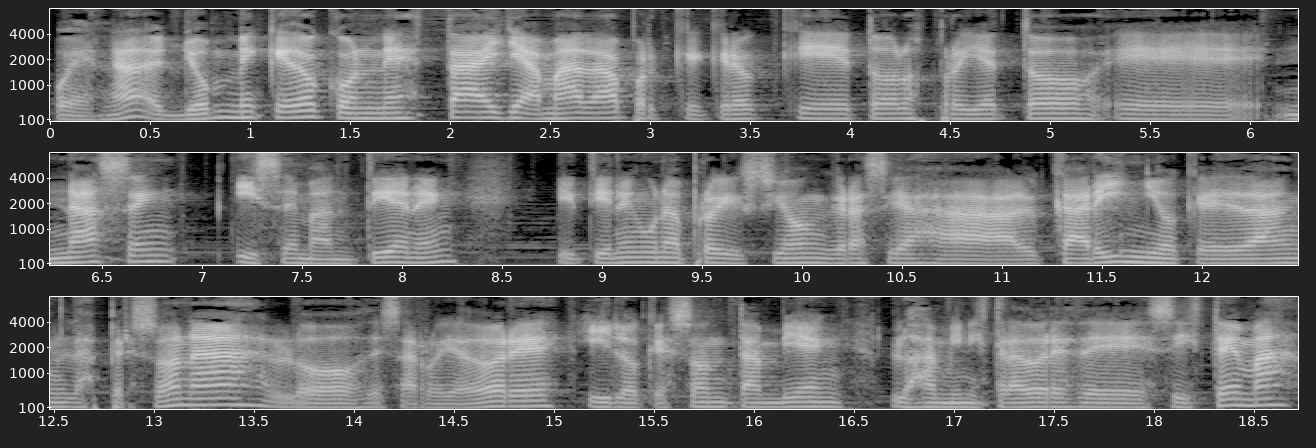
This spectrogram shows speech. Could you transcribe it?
Pues nada, yo me quedo con esta llamada porque creo que todos los proyectos eh, nacen y se mantienen y tienen una proyección gracias al cariño que dan las personas, los desarrolladores y lo que son también los administradores de sistemas.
